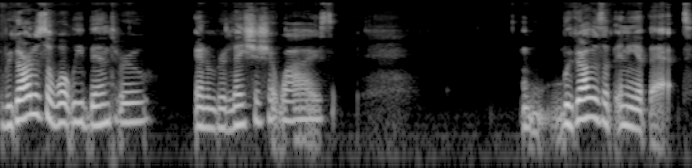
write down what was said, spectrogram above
regardless of what we've been through and relationship wise, regardless of any of that,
